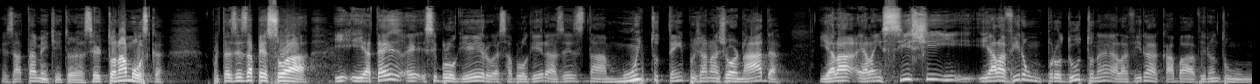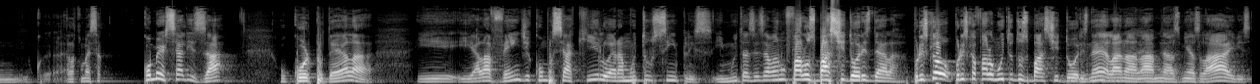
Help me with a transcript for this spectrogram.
Exatamente, Heitor. Acertou na mosca. Muitas vezes a pessoa. E, e até esse blogueiro, essa blogueira, às vezes está muito tempo já na jornada. E ela, ela insiste e, e, ela vira um produto, né? Ela vira, acaba virando um. Ela começa a comercializar o corpo dela e, e, ela vende como se aquilo era muito simples. E muitas vezes ela não fala os bastidores dela. Por isso que eu, por isso que eu falo muito dos bastidores, né? Lá na, na, nas minhas lives,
